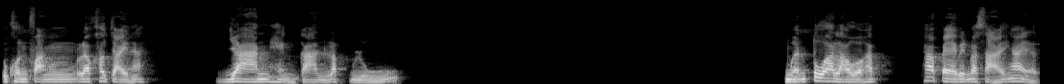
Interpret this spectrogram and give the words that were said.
ทุกคนฟังแล้วเข้าใจนะยานแห่งการรับรู้ เหมือนตัวเราอะครับ ถ้าแปลเป็นภาษาง่ายๆอะ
